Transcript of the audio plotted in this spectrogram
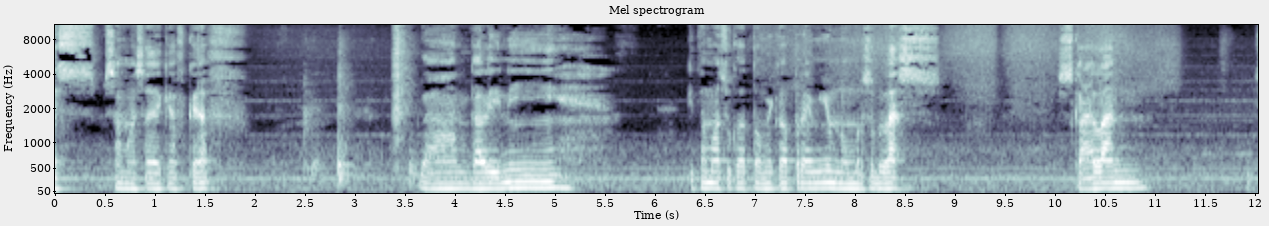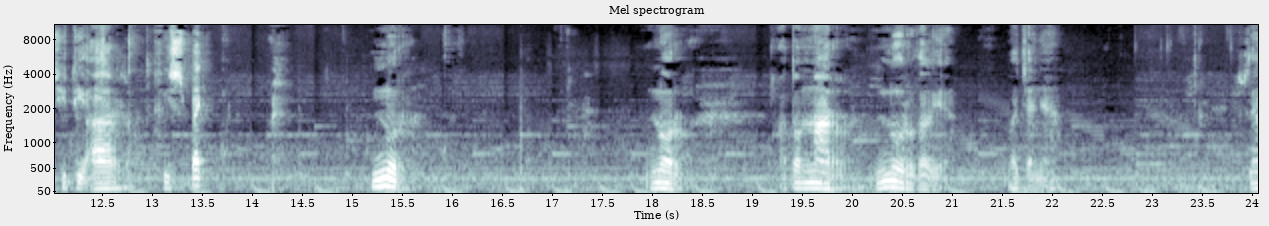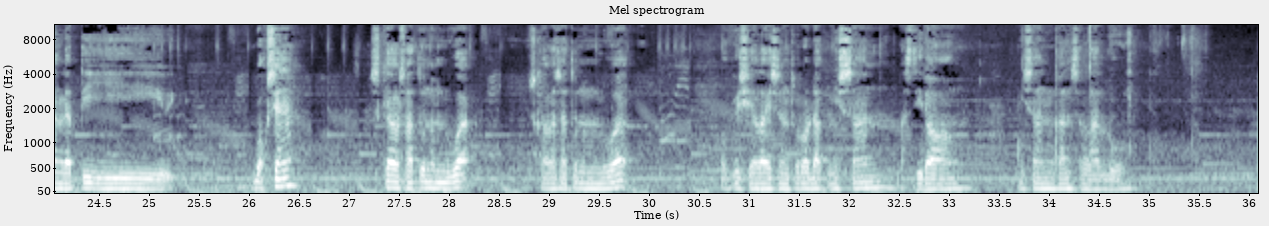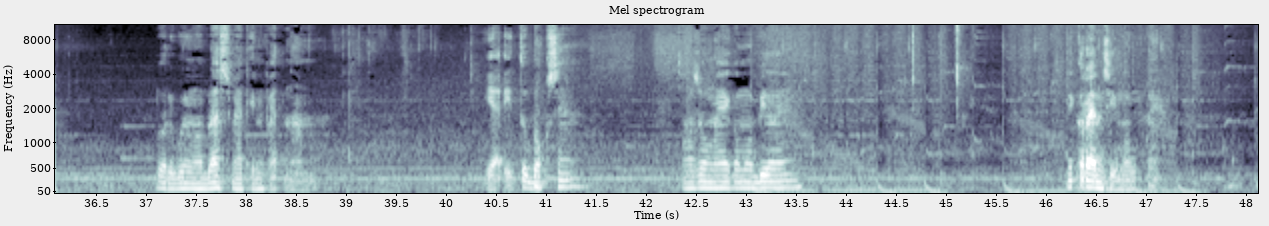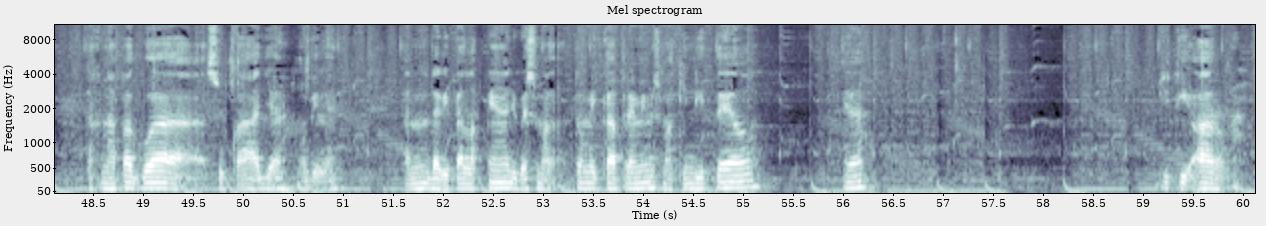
bersama saya Kev Kev. Dan kali ini kita masuk ke Atomica Premium nomor 11 Skyline GTR V-Spec Nur. Nur. Atau Nar. Nur kali ya bacanya. Sudah lihat di boxnya. Scale 162 skala 162 official license product Nissan pasti dong. Nissan kan selalu. 2015 made in Vietnam. Ya itu boxnya. Langsung aja ke mobilnya. Ini keren sih mobilnya. Tak kenapa gua suka aja mobilnya. Karena dari peleknya juga semakin Tomica Premium semakin detail ya. GTR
